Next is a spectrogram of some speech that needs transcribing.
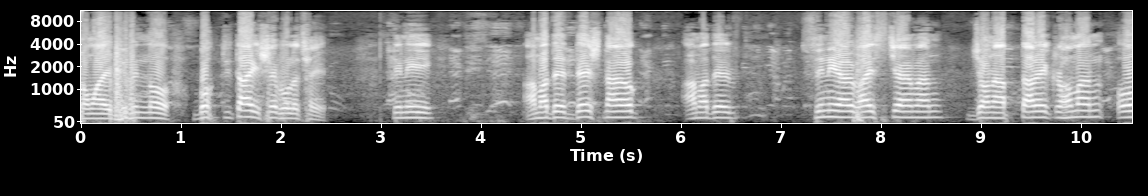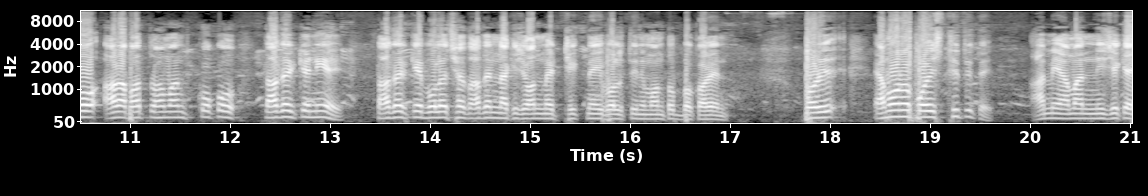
সময়, বিভিন্ন বক্তৃতায় সে বলেছে। তিনি আমাদের দেশ নায়ক, আমাদের সিনিয়র ভাইস চেয়ারম্যান জনাব তারেক রহমান ও আরাফাত রহমান কোকো তাদেরকে নিয়ে তাদেরকে বলেছে, তাদের নাকি জন্মের ঠিক নেই বলে তিনি মন্তব্য করেন। এমনও পরিস্থিতিতে আমি আমার নিজেকে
